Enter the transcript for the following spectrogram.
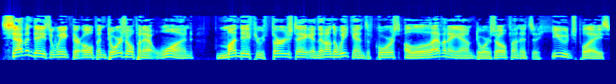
Seven days a week, they're open. Doors open at 1, Monday through Thursday. And then on the weekends, of course, 11 a.m., doors open. It's a huge place.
